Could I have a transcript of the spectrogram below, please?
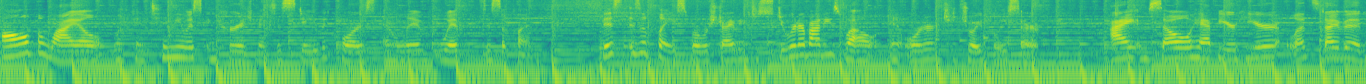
All the while with continuous encouragement to stay the course and live with discipline. This is a place where we're striving to steward our bodies well in order to joyfully serve. I am so happy you're here. Let's dive in.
